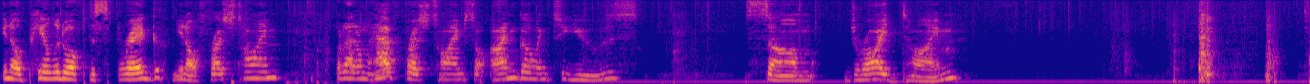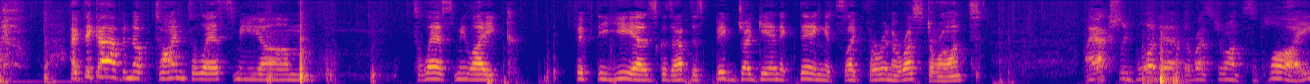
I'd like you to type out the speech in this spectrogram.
You know, peel it off the sprig, you know, fresh thyme. But I don't have fresh thyme, so I'm going to use some dried thyme. I think I have enough thyme to last me, um, to last me like 50 years because I have this big gigantic thing. It's like for in a restaurant. I actually bought it at the restaurant supply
